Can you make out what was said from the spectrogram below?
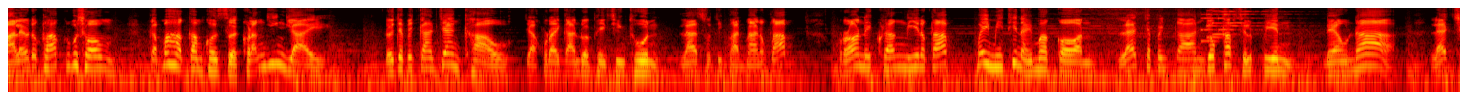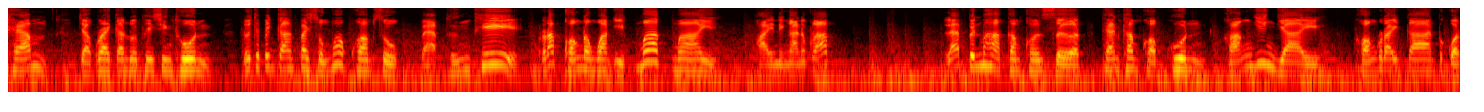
าแล้วนะครับคุณผู้ชม กับมหกรรมคอนเสิร์ตครั้งยิ่งใหญ่ โดยจะเป็นการแจ้งข่าวจากรายการดวลเพลงชิงทุนล่าสุดที่ผ่านมานะครับ เพราะในครั้งนี้นะครับไม่มีที่ไหนมาก่อน และจะเป็นการยกทัพศิลปิน แนวหน้า และแชมป์จากรายการดวลเพลงชิงทุน โดยจะเป็นการไปส่งมอบความสุขแบบถึงที่รับของรางวัลอีกมากมาย ภายในงานนะครับ และเป็นมหกรรมคอนเสิร์ตแทนคำขอบคุณครั้งยิ่งใหญ่ของรายการประกวด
